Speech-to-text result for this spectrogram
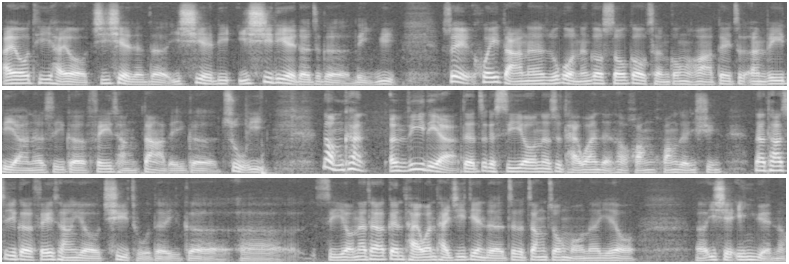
IoT 还有机械人的一系列一系列的这个领域。所以辉达呢，如果能够收购成功的话，对这个 NVIDIA 呢是一个非常大的一个注意。那我们看 NVIDIA 的这个 CEO 呢是台湾人哈黄黄仁勋，那他是一个非常有企图的一个呃 CEO，那他跟台湾台积电的这个张忠谋呢也有呃一些姻缘哦。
